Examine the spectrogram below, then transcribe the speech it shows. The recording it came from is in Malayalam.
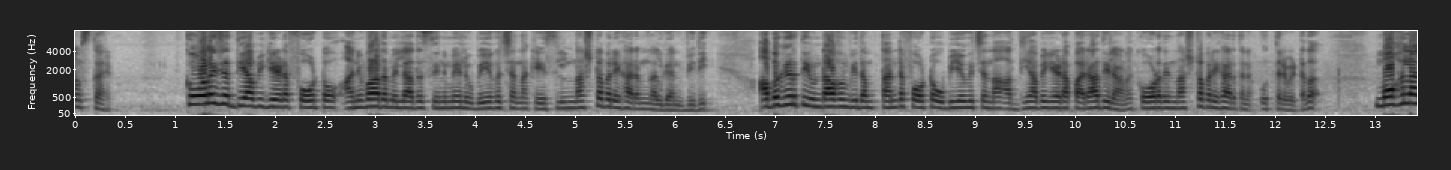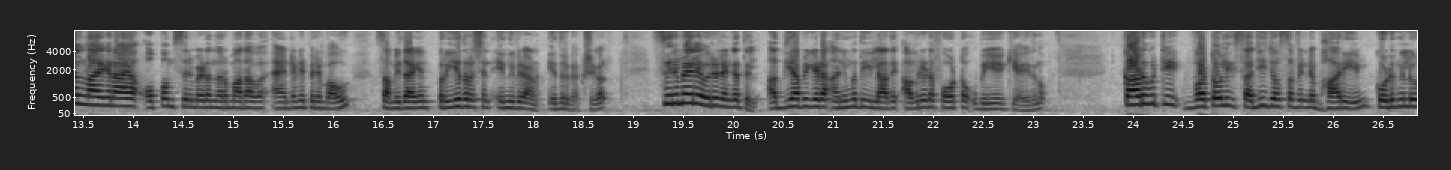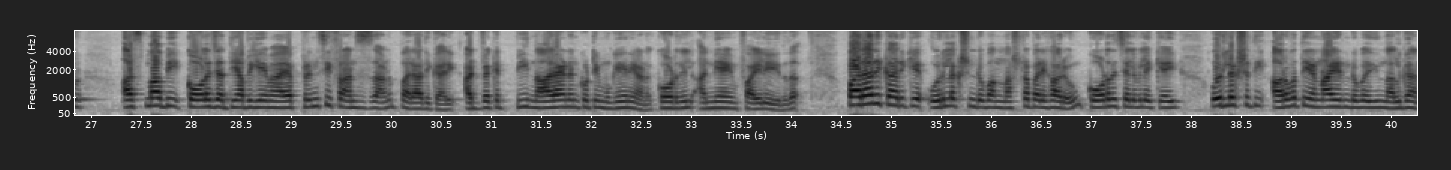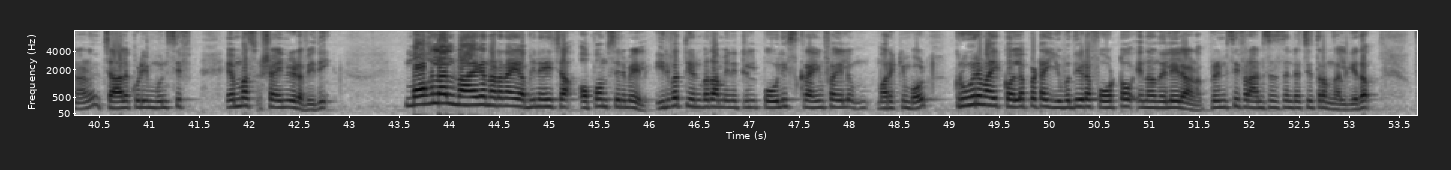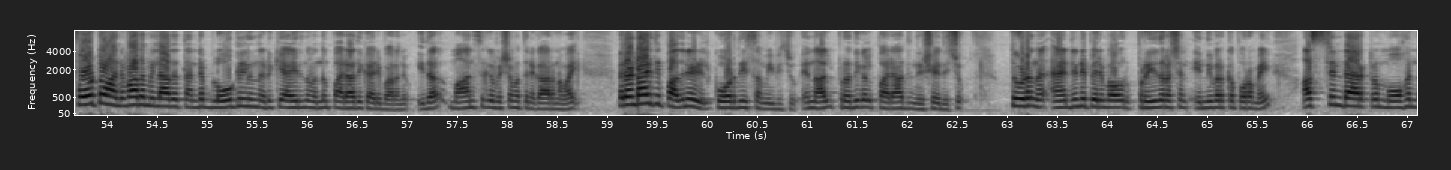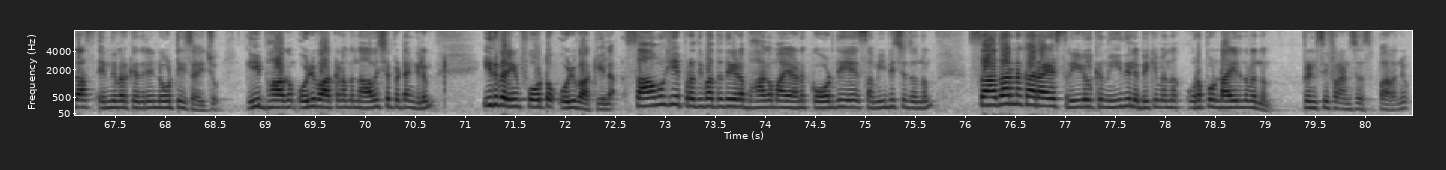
നമസ്കാരം. കോളേജ് അധ്യാപികയുടെ ഫോട്ടോ അനുവാദമില്ലാതെ സിനിമയിൽ ഉപയോഗിച്ചെന്ന കേസിൽ നഷ്ടപരിഹാരം നൽകാൻ വിധി. അപകീർത്തി ഉണ്ടാവും വിധം തന്റെ ഫോട്ടോ ഉപയോഗിച്ചെന്ന അധ്യാപികയുടെ പരാതിയിലാണ് കോടതി നഷ്ടപരിഹാരത്തിന് ഉത്തരവിട്ടത്. മോഹൻലാൽ നായകനായ ഒപ്പം സിനിമയുടെ നിർമ്മാതാവ് ആന്റണി പെരുമ്പാവു സംവിധായകൻ പ്രിയദർശൻ എന്നിവരാണ് എതിർകക്ഷികൾ. സിനിമയിലെ ഒരു രംഗത്തിൽ അധ്യാപികയുടെ അനുമതിയില്ലാതെ അവരുടെ ഫോട്ടോ ഉപയോഗിക്കുകയായിരുന്നു. കാടുകുറ്റി വട്ടോലി സജി ജോസഫിന്റെ ഭാര്യയും കൊടുങ്ങല്ലൂർ അസ്മാബി കോളേജ് അധ്യാപികയുമായ പ്രിൻസി ഫ്രാൻസിസ് ആണ് പരാതിക്കാരി. അഡ്വക്കേറ്റ് പി നാരായണൻകുട്ടി മുഖേനയാണ് കോടതിയിൽ അന്യായം ഫയൽ ചെയ്തത്. പരാതിക്കാരിക്ക് ഒരു ലക്ഷം രൂപ നഷ്ടപരിഹാരവും കോടതി ചെലവിലേക്കായി ഒരു ലക്ഷത്തി അറുപത്തി എണ്ണായിരം രൂപയും നൽകാനാണ് ചാലക്കുടി മുൻസിഫ് എം എസ് ഷൈനിയുടെ വിധി. മോഹൻലാൽ നായക നടനായി അഭിനയിച്ച ഒപ്പം സിനിമയിൽ ഇരുപത്തിയൊൻപതാം മിനിറ്റിൽ പോലീസ് ക്രൈം ഫയൽ മറിക്കുമ്പോൾ ക്രൂരമായി കൊല്ലപ്പെട്ട യുവതിയുടെ ഫോട്ടോ എന്ന നിലയിലാണ് പ്രിൻസി ഫ്രാൻസിസിന്റെ ചിത്രം നൽകിയത്. ഫോട്ടോ അനുവാദമില്ലാതെ തന്റെ ബ്ലോഗിൽ നിന്ന് എടുക്കുകയായിരുന്നുവെന്നും പരാതിക്കാരി പറഞ്ഞു. ഇത് മാനസിക വിഷമത്തിന് കാരണമായി. രണ്ടായിരത്തി പതിനേഴിൽ കോടതി സമീപിച്ചു. എന്നാൽ പ്രതികൾ പരാതി നിഷേധിച്ചു. തുടർന്ന് ആന്റണി പെരുമ്പാവൂർ പ്രിയദർശൻ എന്നിവർക്ക് പുറമെ അസിസ്റ്റന്റ് ഡയറക്ടർ മോഹൻദാസ് എന്നിവർക്കെതിരെ നോട്ടീസ് അയച്ചു. ഈ ഭാഗം ഒഴിവാക്കണമെന്ന് ആവശ്യപ്പെട്ടെങ്കിലും ഇതുവരെയും ഫോട്ടോ ഒഴിവാക്കിയില്ല. സാമൂഹ്യ പ്രതിബദ്ധതയുടെ ഭാഗമായാണ് കോടതിയെ സമീപിച്ചതെന്നും സാധാരണക്കാരായ സ്ത്രീകൾക്ക് നീതി ലഭിക്കുമെന്ന് ഉറപ്പുണ്ടായിരുന്നുവെന്നും പ്രിൻസി ഫ്രാൻസിസ് പറഞ്ഞു.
